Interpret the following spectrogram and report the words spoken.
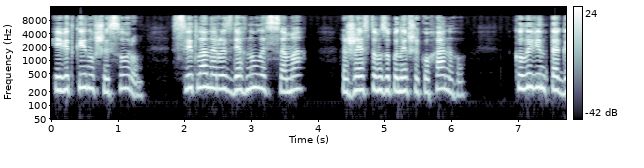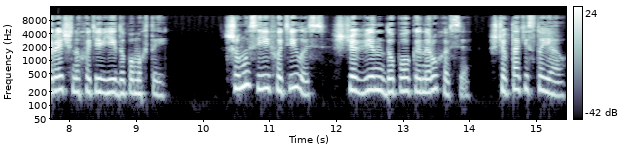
і відкинувши сором, Світлана роздягнулась сама, жестом зупинивши коханого, коли він так гречно хотів їй допомогти. Чомусь їй хотілося, щоб він допоки не рухався, щоб так і стояв,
